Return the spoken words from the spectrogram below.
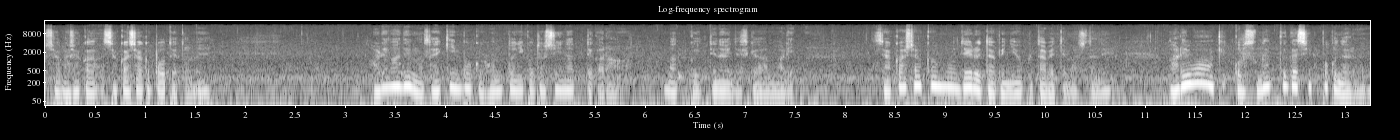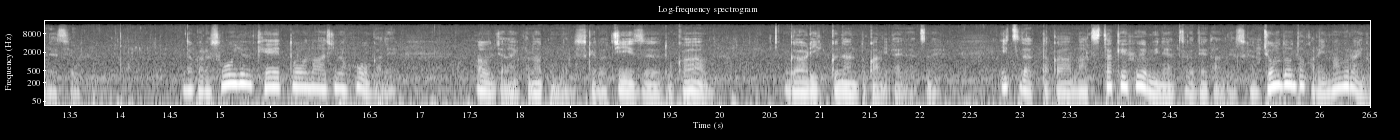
シャカシャカ、シャカシャカポテトね。あれはでも最近僕本当に今年になってからマック行ってないですけどあんまり。シャカシャカも出るたびによく食べてましたね。あれは結構スナック菓子っぽくなるんですよ。だからそういう系統の味の方がね、合うんじゃないかなと思うんですけど、チーズとか、ガーリックなんとかみたいなやつね。いつだったか松茸風味のやつが出たんですけど、ちょうどだから今ぐらいの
